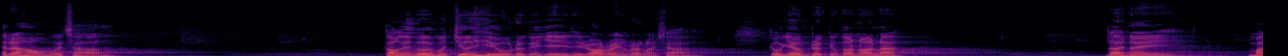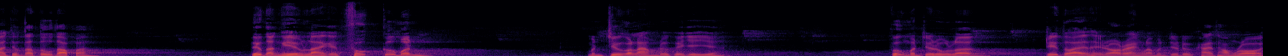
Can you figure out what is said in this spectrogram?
Thật ra họ không có sợ. Còn cái người mà chưa hiểu được cái gì thì rõ ràng rất là sợ. Cũng như hôm trước chúng tôi nói là đời này mà chúng ta tu tập á, nếu ta nghiệm lại cái phước của mình mình chưa có làm được cái gì á, phước mình chưa đủ lớn, trí tuệ thì rõ ràng là mình chưa được khai thông rồi.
